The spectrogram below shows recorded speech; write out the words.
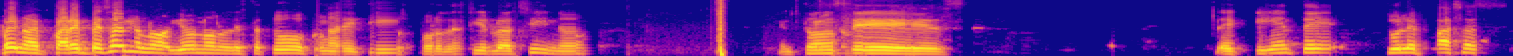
bueno, para empezar, yo no, yo no les tatúo con aditivos, por decirlo así, ¿no? Entonces, el cliente, tú le pasas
